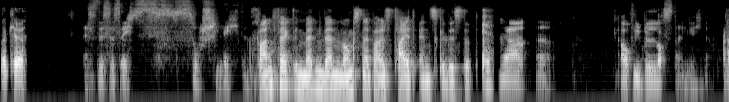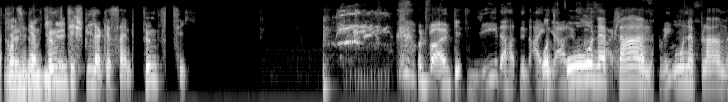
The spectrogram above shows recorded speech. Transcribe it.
Okay. Es, das ist echt so schlecht. Fun Fact: In Madden werden Long Snapper als Tight Ends gelistet. Ja, ja. Auch übel lost eigentlich. Ja. Aber Well trotzdem, die done, haben EA. 50 Spieler gesigned. 50. Und vor allem, Die- jeder hat einen Und Einjahresvertrag. ohne Plan. Ohne es? Plan.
